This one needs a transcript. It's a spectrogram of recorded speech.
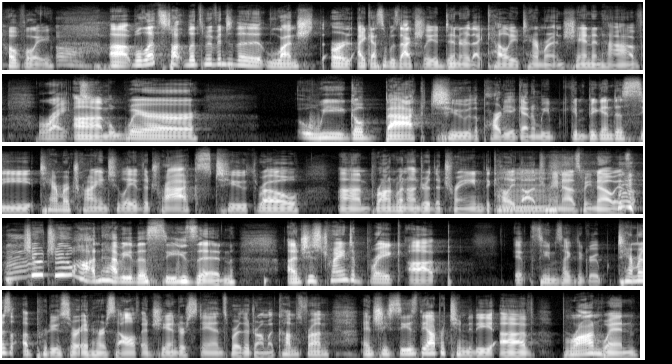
Hopefully. Uh, well, let's talk. Let's move into the lunch, or I guess it was actually a dinner that Kelly, Tamara, and Shannon have. Right. um, where we go back to the party again and we can begin to see Tamara trying to lay the tracks to throw um, Braunwyn under the train. The Kelly Dodd train, as we know, is choo choo hot and heavy this season. And she's trying to break up, it seems like the group. Tamara's a producer in herself and she understands where the drama comes from. And she sees the opportunity of Braunwyn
